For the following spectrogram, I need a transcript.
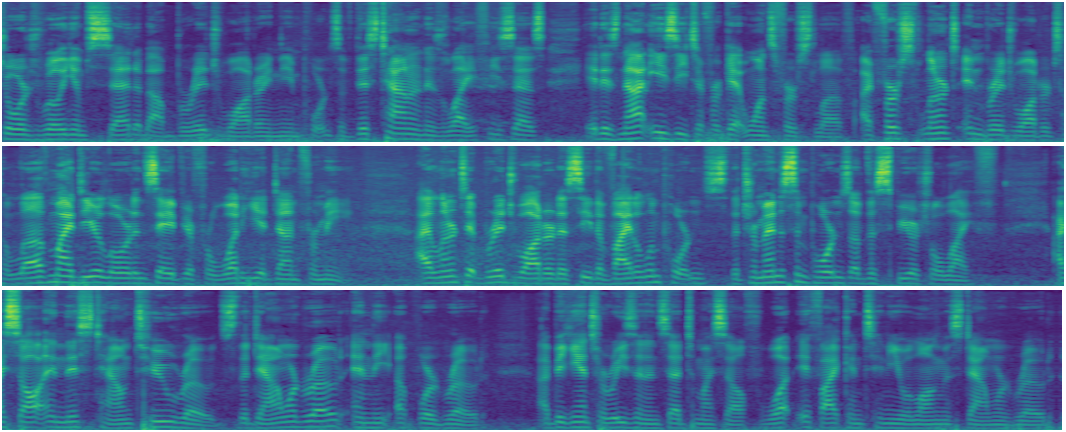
George Williams said about Bridgwater and the importance of this town in his life. He says, It is not easy to forget one's first love. I first learnt in Bridgwater to love my dear Lord and Savior for what he had done for me. I learnt at Bridgwater to see the vital importance, the tremendous importance of the spiritual life. I saw in this town two roads, the downward road and the upward road. I began to reason and said to myself, What if I continue along this downward road?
